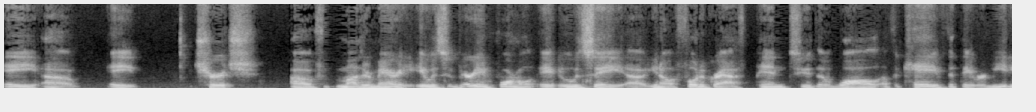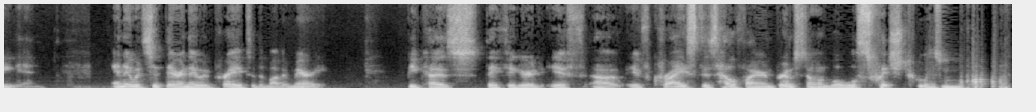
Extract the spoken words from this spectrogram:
a uh, a church of Mother Mary. It was very informal. It was a uh, you know a photograph pinned to the wall of a cave that they were meeting in, and they would sit there and they would pray to the Mother Mary, because they figured if uh, if Christ is hellfire and brimstone, well, we'll switch to his mom.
